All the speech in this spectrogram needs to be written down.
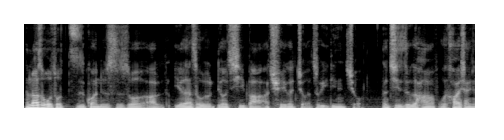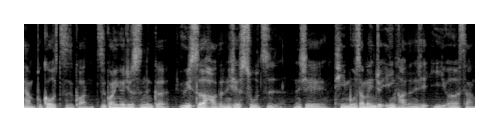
那那时候我说直观就是说啊，一二三四五六七八缺一个九，这个一定是九。那其实这个好像我后来想想不够直观，直观应该就是那个预设好的那些数字，那些题目上面就印好的那些一二三，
